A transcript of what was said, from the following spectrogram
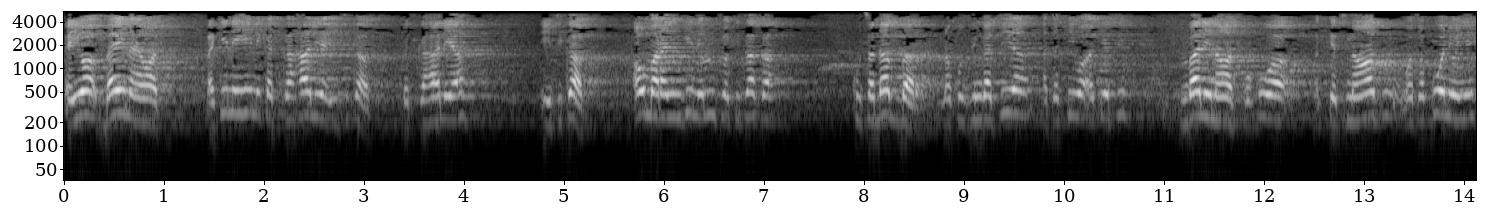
hiyo baina ya watu. Lakini hii ni katika hali ya itikafu katika hali ya itikaf au mara nyingine mtu akitaka kutadabbar na kuzingatia atakiwa aketi mbali na watu. Kwa kuwa aketi na watu watakuwa ni wenye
